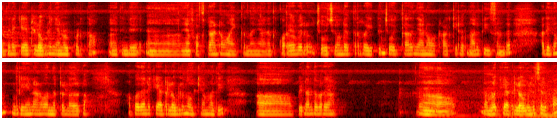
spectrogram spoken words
ഇതിന്റെ കാറ്റലോഗിൽ ഞാൻ ഉൾപ്പെടുത്താം. ഇതിന്റെ ഞാൻ ഫസ്റ്റായിട്ട് വാങ്ങിക്കുന്നത്. ഞാനത് കുറേ പേര് ചോദിച്ചുകൊണ്ട് എത്ര റേറ്റും ചോദിക്കാതെ ഞാൻ ഓർഡർ ആക്കി ഇരുപത്തിനാല് ഉണ്ട്. അധികം ഗ്രീനാണ് വന്നിട്ടുള്ളത് കേട്ടോ അപ്പോൾ അതിന്റെ കാറ്റലോഗിൽ നോക്കിയാൽ മതി. പിന്നെന്താ പറയുക നമ്മൾ കാറ്റലോഗിൽ ചിലപ്പോൾ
